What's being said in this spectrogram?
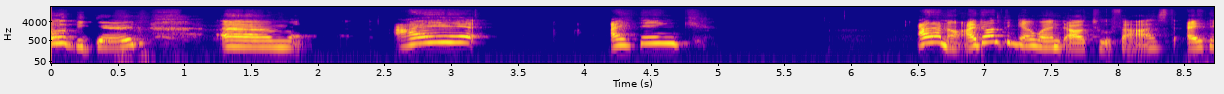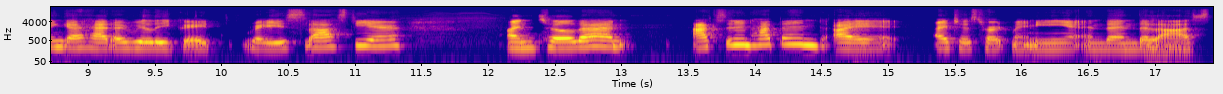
would be good. Um, I I think I don't know. I don't think I went out too fast. I think I had a really great race last year until that accident happened. I I just hurt my knee and then the mm-hmm. last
